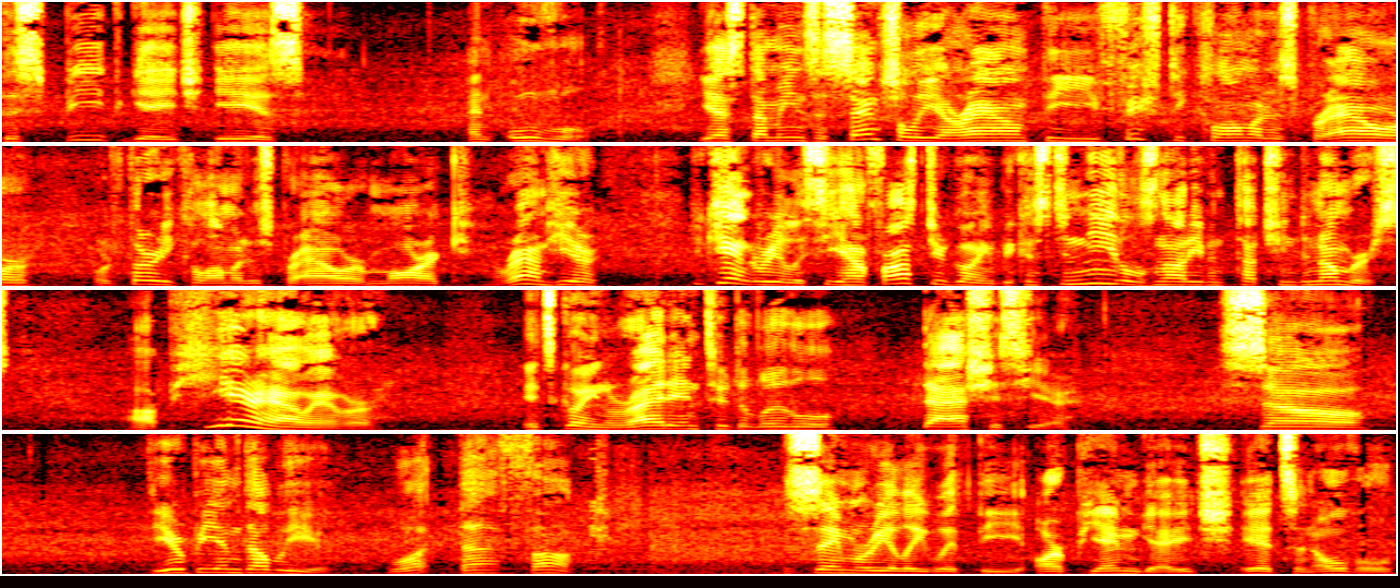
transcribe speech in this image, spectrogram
The speed gauge is an oval. Yes, that means essentially around the 50 kilometers per hour or 30 kilometers per hour mark around here you can't really see how fast you're going because the needle's not even touching the numbers. Up here however it's going right into the little dashes here. So dear BMW what the fuck? The same really with the RPM gauge. It's an oval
